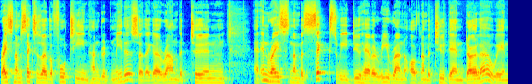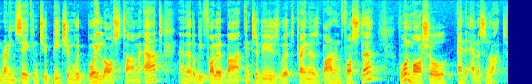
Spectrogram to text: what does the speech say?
Race number six is over 1400 meters, so they go around the turn. And in race number six, we do have a rerun of number two, Dandola, when running second to Beechamwood Boy last time out. And that'll be followed by interviews with trainers Byron Foster, Vaughan Marshall, and Alyson Wright.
